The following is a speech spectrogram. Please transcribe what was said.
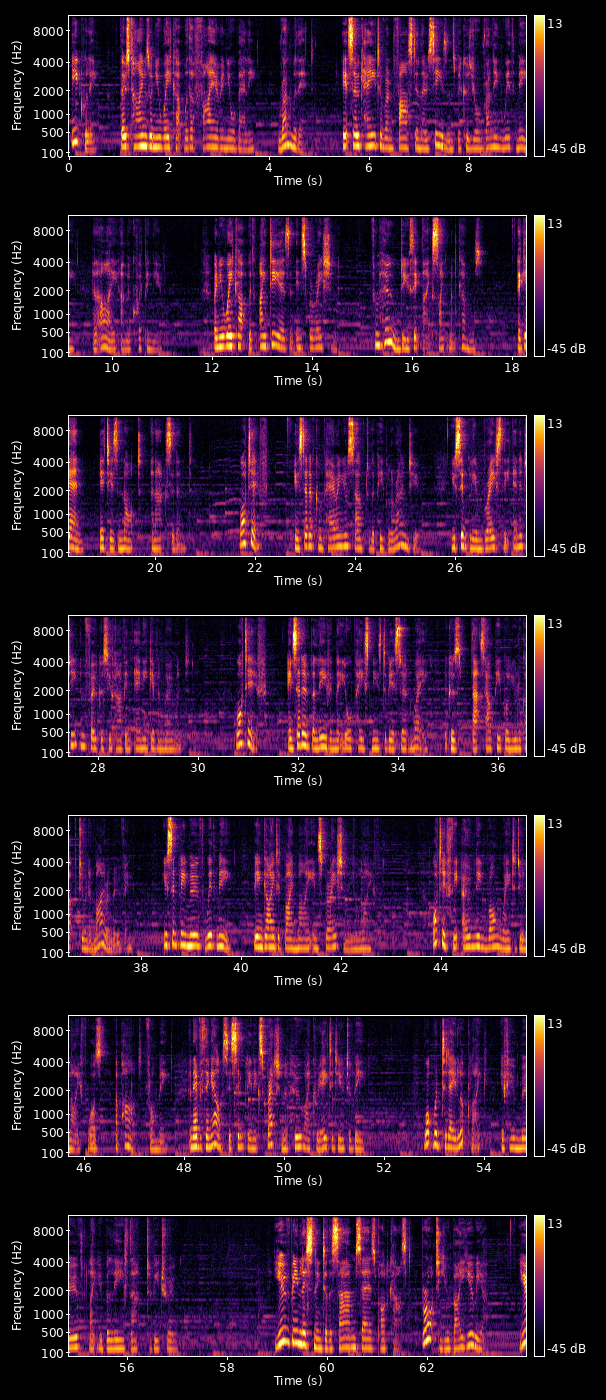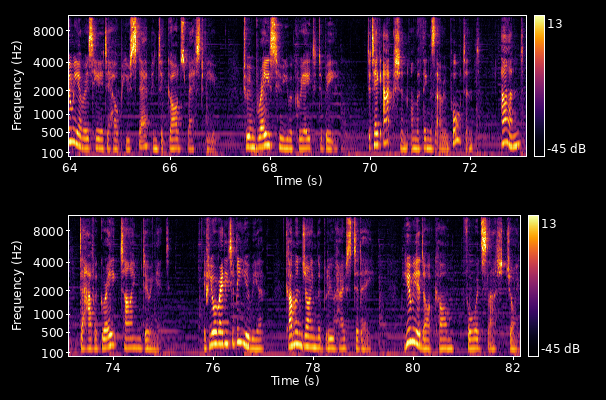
Equally, those times when you wake up with a fire in your belly, run with it. It's okay to run fast in those seasons because you're running with me and I am equipping you. When you wake up with ideas and inspiration, from whom do you think that excitement comes? Again, it is not an accident. What if Instead of comparing yourself to the people around you, you simply embrace the energy and focus you have in any given moment. What if, instead of believing that your pace needs to be a certain way, because that's how people you look up to and admire are moving, you simply move with me, being guided by my inspiration in your life? What if the only wrong way to do life was apart from me, and everything else is simply an expression of who I created you to be? What would today look like if you moved like you believe that to be true? You've been listening to the Sam Says podcast, brought to you by Youier. Youier is here to help you step into God's best for you, to embrace who you were created to be, to take action on the things that are important, and to have a great time doing it. If you're ready to be Youier, come and join the Blue House today. Youier.com forward slash join.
